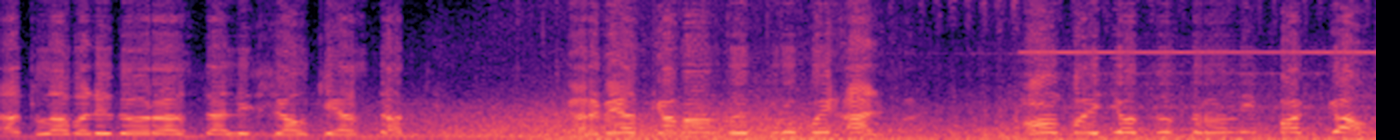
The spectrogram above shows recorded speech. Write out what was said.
От Лавалидора остались жалкие остатки. Корвет командует группой Альфа. Он пойдет со стороны Пакгауза.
